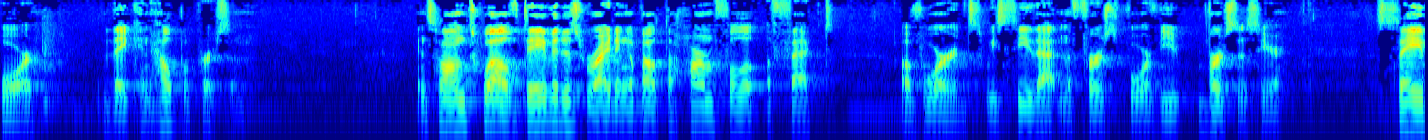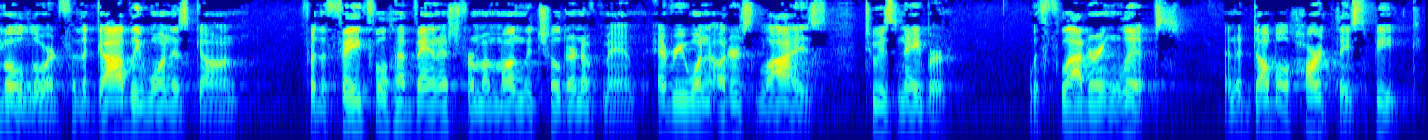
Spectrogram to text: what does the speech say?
or they can help a person. In Psalm 12, David is writing about the harmful effect of words. We see that in the first four verses here. Save, O Lord, for the godly one is gone, for the faithful have vanished from among the children of man. Everyone utters lies to his neighbor. With flattering lips and a double heart they speak.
